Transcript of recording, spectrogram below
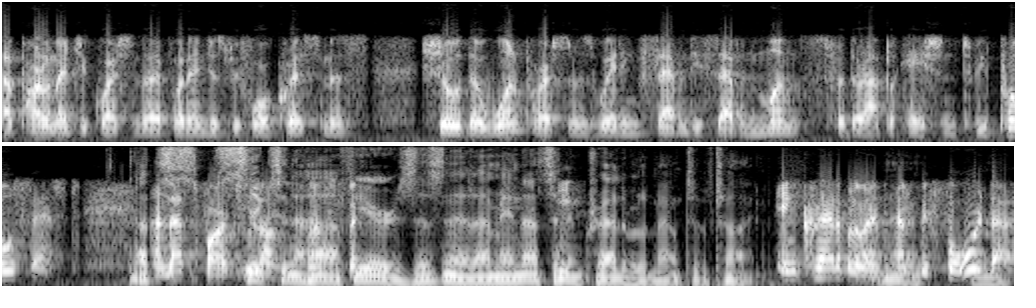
a parliamentary question that I put in just before Christmas showed that one person was waiting 77 months for their application to be processed, that's and that's far too long. Six and a half years, isn't it? I mean, that's an incredible amount of time. Incredible amount. And before that,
